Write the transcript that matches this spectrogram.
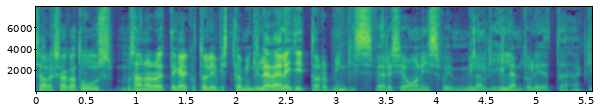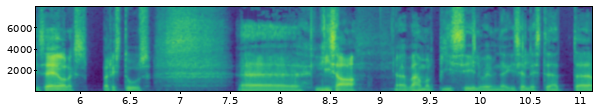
see oleks väga tuus, ma saan aru, et tegelikult oli vist ka mingi level editor mingis versioonis või millalgi hiljem tuli, et äkki see oleks päris tuus äh, lisa Äh, vähemalt PC-l või midagi sellist, et, äh,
